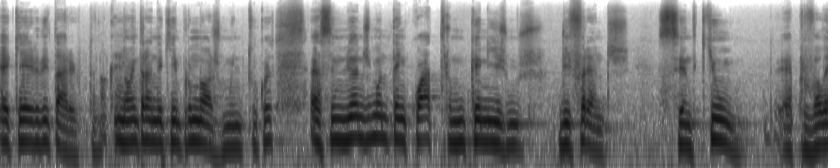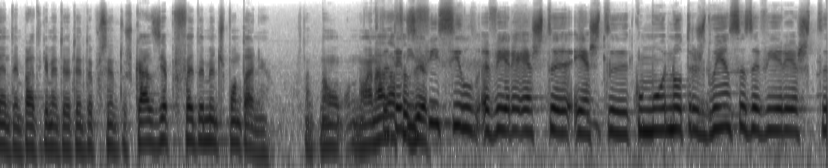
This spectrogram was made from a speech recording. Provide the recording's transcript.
é que é hereditário. Portanto, okay. Não entrando aqui em pormenores muito coisa, a Jones tem quatro mecanismos diferentes, sendo que um é prevalente em praticamente 80% dos casos e é perfeitamente espontâneo. Portanto, não, não há nada Portanto, a fazer. É difícil haver este, este, como noutras doenças, haver este,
